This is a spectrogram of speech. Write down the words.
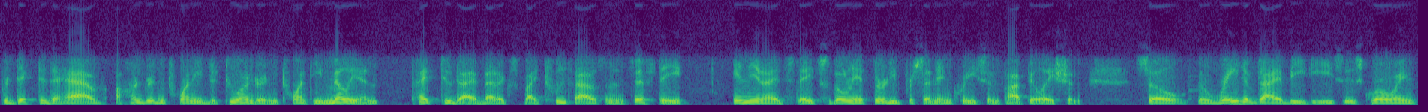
predicted to have 120 to 220 million type 2 diabetics by 2050 in the United States with only a 30% increase in population. So the rate of diabetes is growing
